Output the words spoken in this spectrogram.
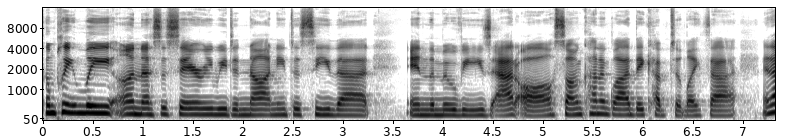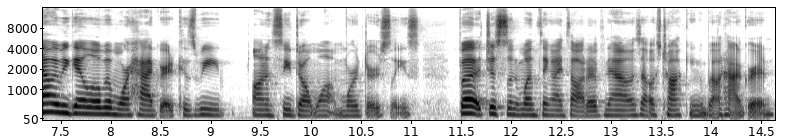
completely unnecessary. We did not need to see that in the movies at all. So I'm kind of glad they kept it like that. And that way we get a little bit more Hagrid because we honestly don't want more Dursleys. But just one thing I thought of now as I was talking about Hagrid.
